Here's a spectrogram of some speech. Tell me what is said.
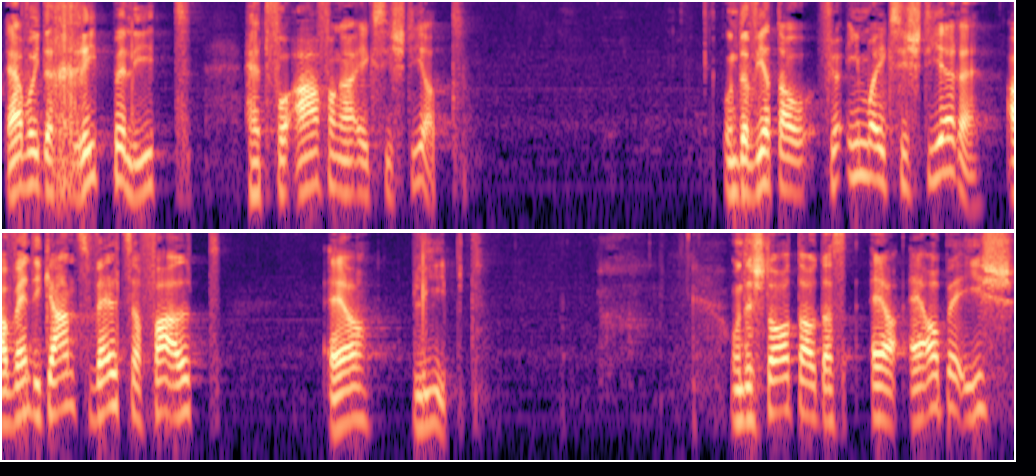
Er, wo in der Krippe liegt, hat von Anfang an existiert. Und er wird auch für immer existieren. Auch wenn die ganze Welt zerfällt, er bleibt. Und es steht auch, dass er Erbe ist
